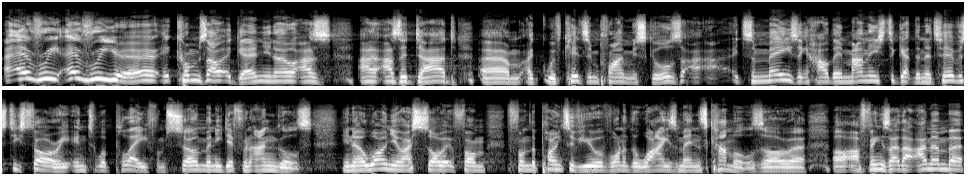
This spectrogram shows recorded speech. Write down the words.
every every year it comes out again. You know, as as a dad um, with kids in primary schools, it's amazing how they manage to get the nativity story into a play from so many different angles. You know, one year I saw it from from the point of view of one of the wise men's camels, or uh, or, or, things like that. I remember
